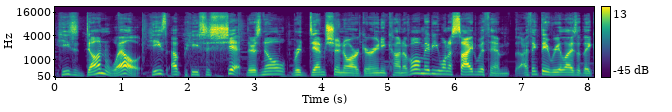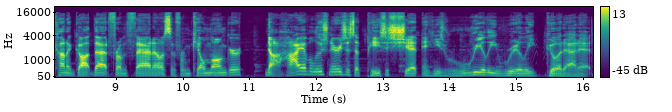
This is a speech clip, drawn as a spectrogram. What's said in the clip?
he's done well. He's a piece of shit. There's no redemption arc or any kind of, oh, maybe you want to side with him. I think they realized that they kind of got that from Thanos and from Killmonger. Nah, High Evolutionary is just a piece of shit, and he's really, really good at it.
